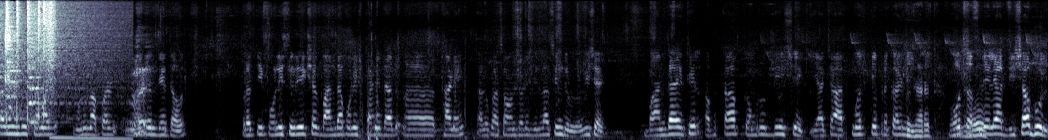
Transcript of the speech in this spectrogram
सकल हिंदू समाज म्हणून आपण निवेदन देत आहोत. प्रति पोलीस निरीक्षक बांदा पोलीस ठाणे ठाणे तालुका सावंतवाडी जिल्हा सिंधुदुर्ग. विषय बांदा येथील अफताब कमरुद्दीन शेख याच्या आत्महत्येप्रकरणी होत असलेल्या दिशाभूल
